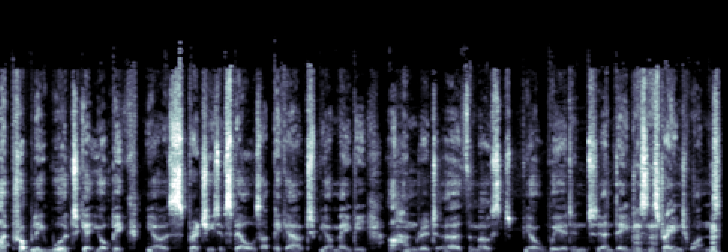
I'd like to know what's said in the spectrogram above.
I probably would get your big, you know, spreadsheet of spells. I'd pick out, you know, maybe a hundred, uh, the most, you know, weird and, and dangerous and strange ones.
